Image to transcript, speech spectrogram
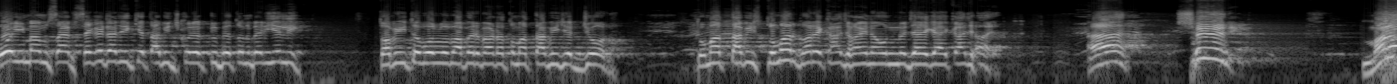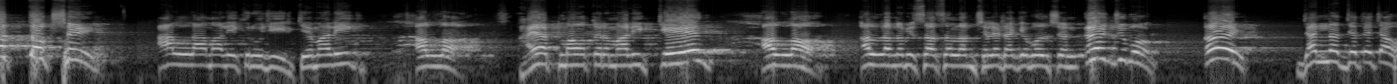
ও ইমাম সাহেব সেক্রেটারিকে তাবিজ করে একটু বেতন বেরিয়ে লিখ। তবেই তো বলব, বাপের বাটা, তোমার তাবিজের জোর। তোমার তাবিজ তোমার ঘরে কাজ হয় না, অন্য জায়গায় কাজ হয়। হ্যাঁ? শির। মারাত্মক শির। আল্লাহ মালিক রুজির। কে মালিক? আল্লাহ। হায়াত মাহতের মালিক কে? আল্লাহ। আল্লাহ নবী সাল্লাম ছেলেটাকে বলছেন, এই যুবক, এই জান্নাত যেতে চাও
